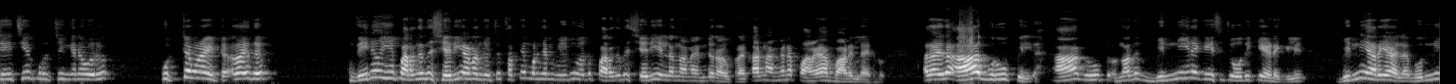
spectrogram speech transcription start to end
ചേച്ചിയെ കുറിച്ച് ഇങ്ങനെ ഒരു കുറ്റമായിട്ട് അതായത് വിനു ഈ പറഞ്ഞത് ശരിയാണെന്ന് ചോദിച്ചാൽ സത്യം പറഞ്ഞാൽ വിനു അത് പറഞ്ഞത് ശരിയല്ലെന്നാണ് എന്റെ ഒരു അഭിപ്രായം. കാരണം അങ്ങനെ പറയാൻ പാടില്ലായിരുന്നു. അതായത് ആ ഗ്രൂപ്പിൽ ആ ഗ്രൂപ്പ് ഒന്നത് ബിന്നിയുടെ കേസ് ചോദിക്കുകയാണെങ്കിൽ ബിന്നി അറിയാമല്ല ബിന്നി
